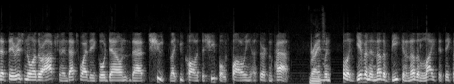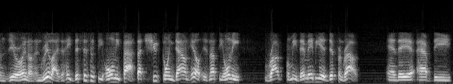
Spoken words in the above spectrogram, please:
that there is no other option and that's why they go down that chute, like you call it the sheeple, following a certain path. Right. And when are given another beacon, another light that they can zero in on and realize that, hey, this isn't the only path. That chute going downhill is not the only route for me. There may be a different route. And they have the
